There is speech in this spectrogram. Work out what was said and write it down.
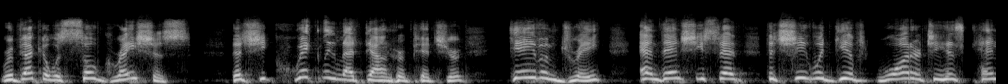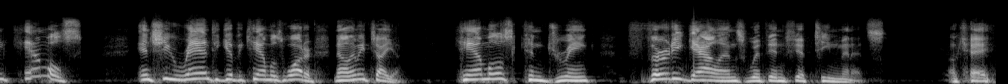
Rebecca was so gracious that she quickly let down her pitcher, gave him drink, and then she said that she would give water to his 10 camels. And she ran to give the camels water. Now, let me tell you, camels can drink 30 gallons within 15 minutes. Okay.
